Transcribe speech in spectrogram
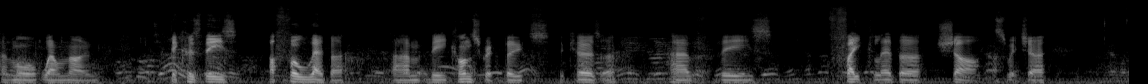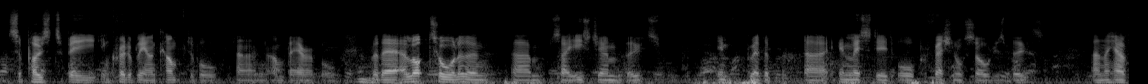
are more well known because these are full leather. Um, the conscript boots, the kirza, have these fake leather shafts which are supposed to be incredibly uncomfortable and unbearable, but they're a lot taller than, um, say, East German boots, in, whether uh, enlisted or professional soldiers' boots, and they have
